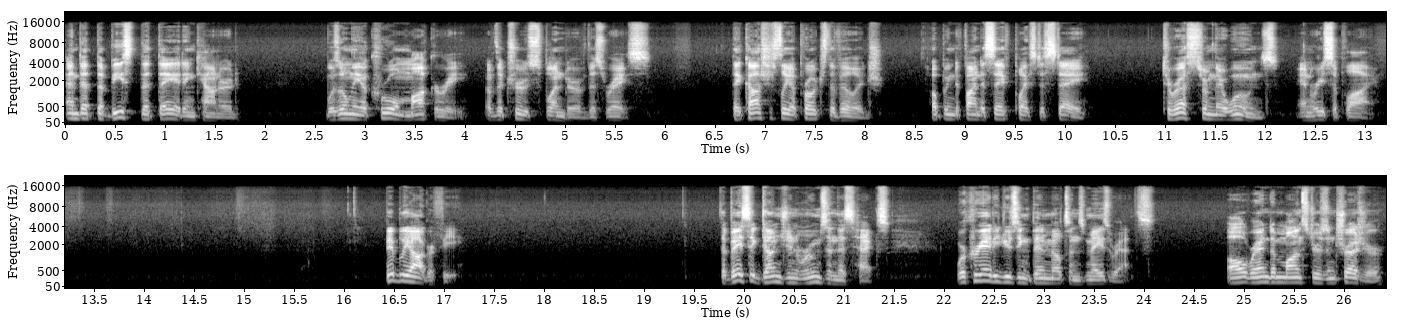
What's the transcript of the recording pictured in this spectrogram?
and that the beast that they had encountered was only a cruel mockery of the true splendor of this race. They cautiously approach the village, hoping to find a safe place to stay, to rest from their wounds and resupply. Bibliography The basic dungeon rooms in this hex were created using Ben Milton's maze rats. All random monsters and treasure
